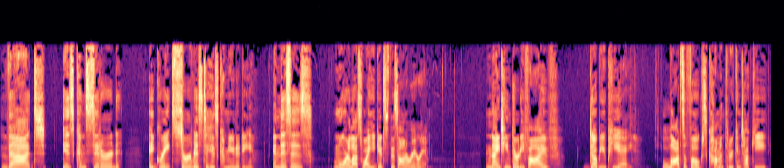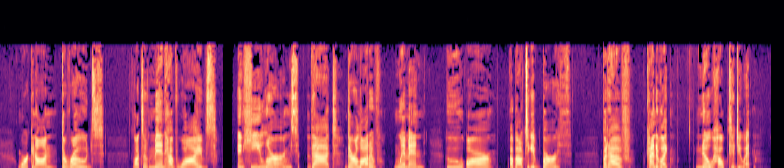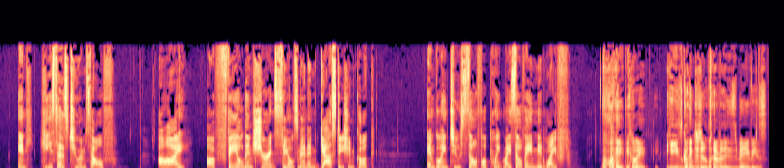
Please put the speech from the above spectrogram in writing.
that is considered a great service to his community. And this is more or less why he gets this honorarium. 1935, WPA. Lots of folks coming through Kentucky, working on the roads. Lots of men have wives. And he learns that there are a lot of women who are about to give birth, but have kind of like no help to do it. And he says to himself, I, a failed insurance salesman and gas station cook, am going to self appoint myself a midwife. Wait, wait. He's going to deliver these babies?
